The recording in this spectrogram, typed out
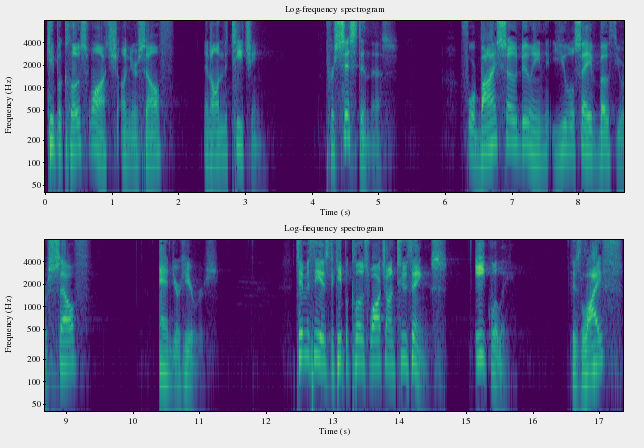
Keep a close watch on yourself and on the teaching. Persist in this, for by so doing, you will save both yourself and your hearers. Timothy is to keep a close watch on two things equally his life,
